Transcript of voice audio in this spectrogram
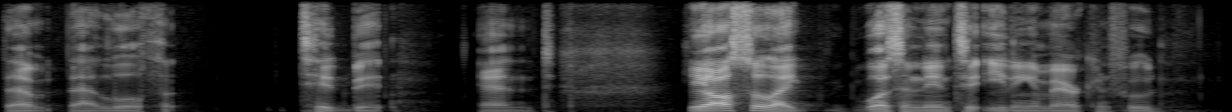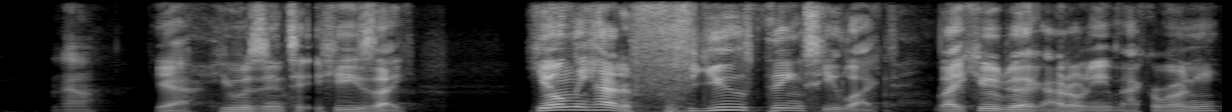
that that little th- tidbit and he also like wasn't into eating American food. No. Yeah, he was into. He's like, he only had a few things he liked. Like he would be like, I don't eat macaroni.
